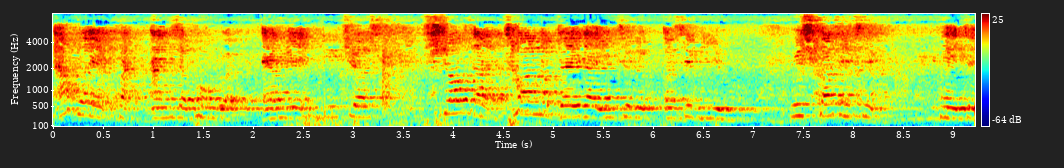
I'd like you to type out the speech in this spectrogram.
After it ends the program, and it, you just shove a ton of data into the uh, CPU, which causes it uh, to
